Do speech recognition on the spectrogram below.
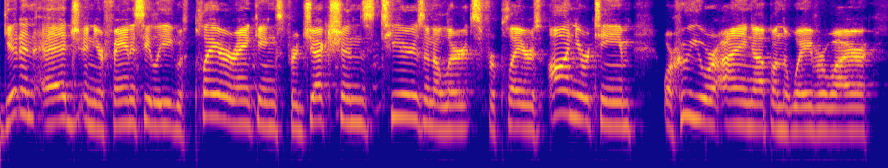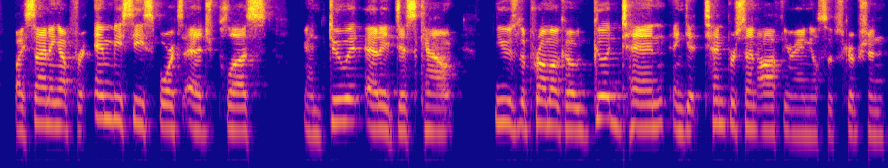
Get an edge in your fantasy league with player rankings, projections, tiers, and alerts for players on your team or who you are eyeing up on the waiver wire by signing up for NBC Sports Edge Plus and do it at a discount. Use the promo code GOOD10 and get 10% off your annual subscription.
